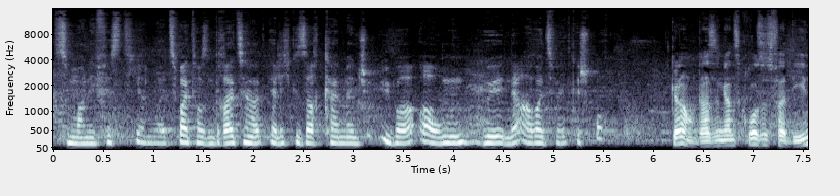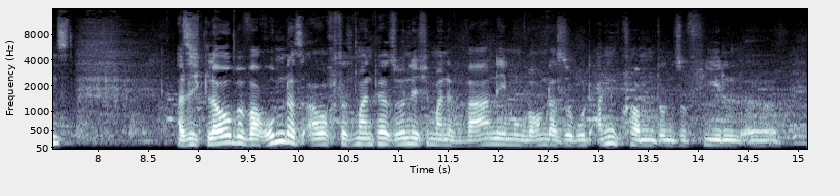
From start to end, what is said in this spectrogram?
zu manifestieren. Weil 2013 hat ehrlich gesagt kein Mensch über Augenhöhe in der Arbeitswelt gesprochen. Genau, das ist ein ganz großes Verdienst. Also ich glaube, warum das auch, das ist meine persönliche, meine Wahrnehmung, warum das so gut ankommt und so viel, äh,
